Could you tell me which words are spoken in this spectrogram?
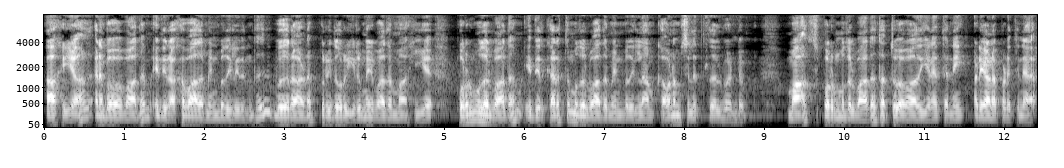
ஆகையால் அனுபவவாதம் எதிர் அகவாதம் என்பதிலிருந்து வேறான புரிதொரு இருமைவாதமாகிய பொருள் முதல்வாதம் எதிர் கருத்து முதல்வாதம் என்பதில் நாம் கவனம் செலுத்துதல் வேண்டும். மார்க்ஸ் பொருள் முதல்வாத தத்துவவாதி என தன்னை அடையாளப்படுத்தினார்.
